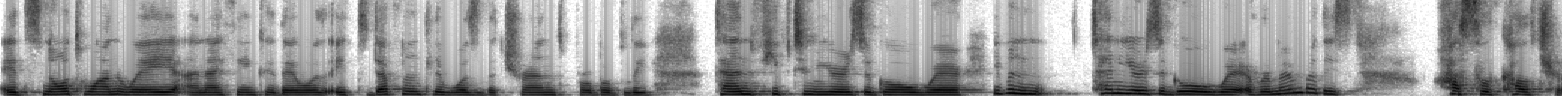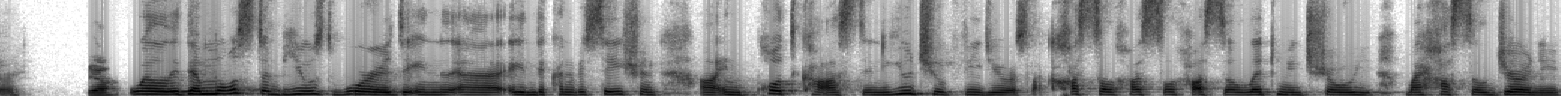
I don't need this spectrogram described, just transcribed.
It's not one way and i think there was it definitely was the trend probably 10 15 years ago where even 10 years ago where remember this hustle culture Yeah. Well, the most abused word in uh, in the conversation, uh, in podcast, in YouTube videos, like hustle, hustle, hustle. Let me show you my hustle journey.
